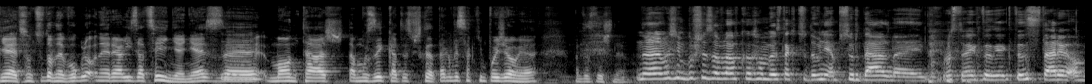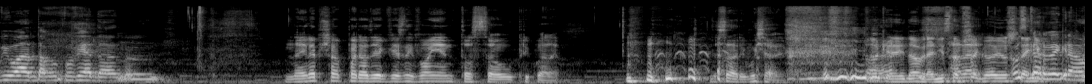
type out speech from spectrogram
Nie, to są cudowne, w ogóle one realizacyjnie, nie? Z e, montaż, ta muzyka, to jest wszystko na tak wysokim poziomie. Fantastyczne. No ale właśnie Bushes of Love kocham, bo jest tak cudownie absurdalne i po prostu jak ten, jak ten stary Obi-Wan tam opowiada. No. Najlepsza parodia Gwiezdnych Wojen to są prequele. No sorry, musiałem. Okej, dobra, nic lepszego już Oscar nie, wygrał.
